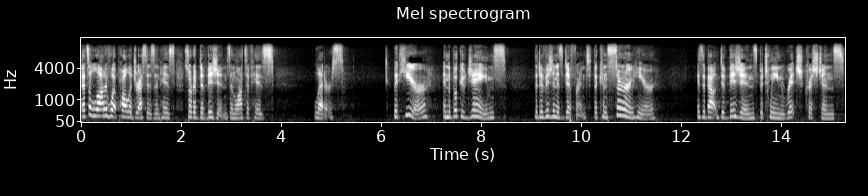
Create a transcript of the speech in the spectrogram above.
That's a lot of what Paul addresses in his sort of divisions in lots of his letters. But here in the book of James, the division is different. The concern here is about divisions between rich Christians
